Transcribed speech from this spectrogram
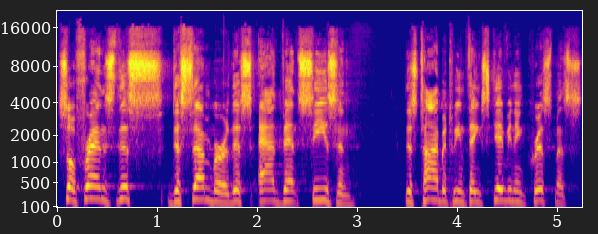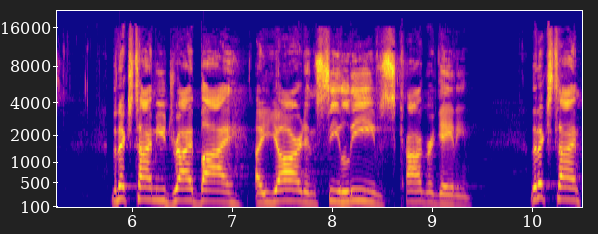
So, friends, this December, this Advent season, this time between Thanksgiving and Christmas, the next time you drive by a yard and see leaves congregating, the next time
